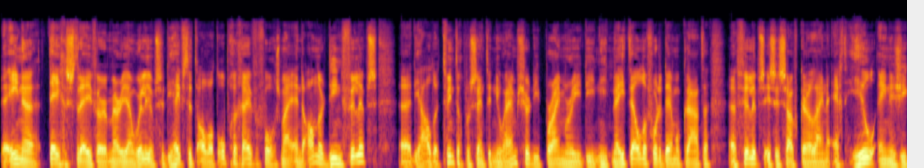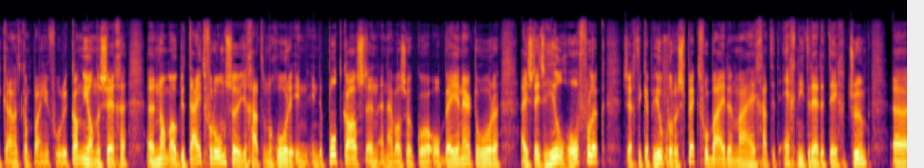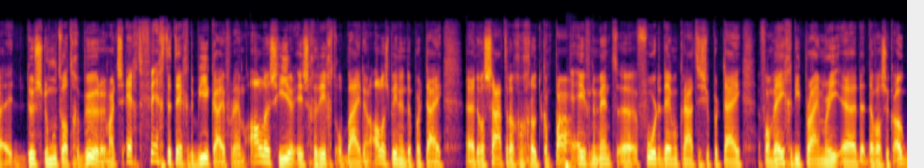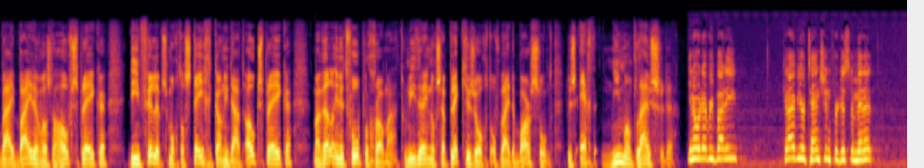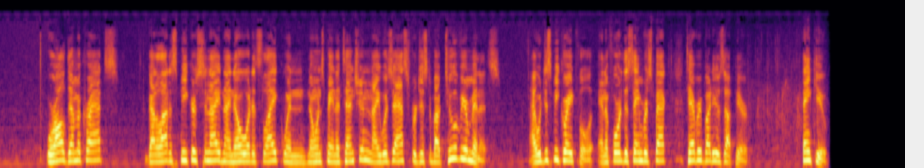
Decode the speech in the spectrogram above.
De ene tegenstrever, Marianne Williamson, die heeft het al wat opgegeven volgens mij. En de ander, Dean Phillips, uh, die haalde 20% in New Hampshire. Die primary die niet meetelde voor de Democraten. Uh, Phillips is in South Carolina echt heel energiek aan het campagne voeren. Ik kan niet anders zeggen. Uh, nam ook de tijd voor ons. je gaat hem nog horen in, in de podcast. En, en hij was ook op BNR te horen. Hij is steeds heel hoffelijk. Zegt ik heb heel veel respect voor Biden. Maar hij gaat het echt niet redden tegen Trump. dus er moet wat gebeuren. Maar het is echt vechten tegen de bierkaai voor hem. Alles hier is gericht op Biden. Alles binnen de partij. Uh, er was zaterdag een groot campagne-evenement uh, voor de Democratische Partij. Vanwege die primary. Uh, daar was ik ook bij. Biden was de hoofdspreker. Dean Phillips mocht als tegenkandidaat ook spreken. Maar wel in het voorprogramma. Toen iedereen nog zijn plekje zocht of bij de bar stond. Dus echt niemand luisterde. You know what, everybody? Can I have your attention for just a minute? We're all Democrats. Got a lot of speakers tonight, and I know what it's like when no one's paying attention. I would ask for just about two of your minutes. I would just be grateful and afford the same respect to everybody who's up here. Thank you.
